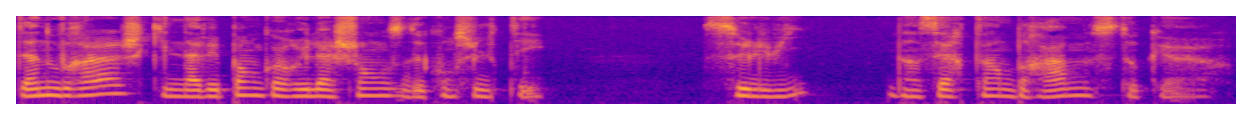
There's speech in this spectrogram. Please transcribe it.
d'un ouvrage qu'il n'avait pas encore eu la chance de consulter, celui d'un certain Bram Stoker.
